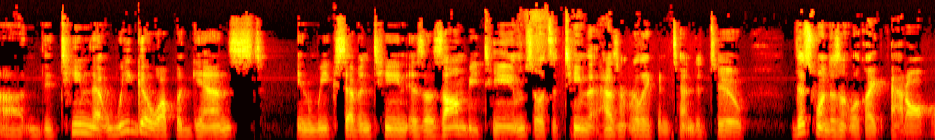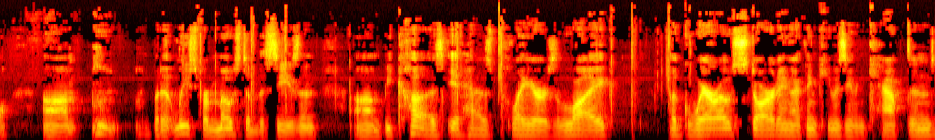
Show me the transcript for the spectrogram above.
uh, the team that we go up against in week 17 is a zombie team, so it's a team that hasn't really been tended to. This one doesn't look like at all, um, but at least for most of the season, um, because it has players like Aguero starting. I think he was even captained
